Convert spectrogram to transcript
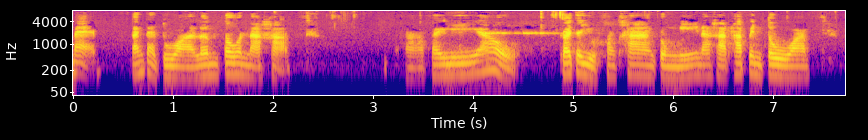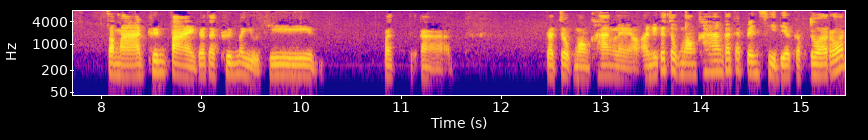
แม็กตั้งแต่ตัวเริ่มต้นนะคะไฟเลี้ยวก็จะอยู่ข้างๆตรงนี้นะคะ ถ้าเป็นตัว สมาร์ทขึ้นไปก็จะขึ้นมาอยู่ที่กระจกมองข้างแล้ว อันนี้กระจกมองข้างก็จะเป็นสีเดียวกับตัวรถ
